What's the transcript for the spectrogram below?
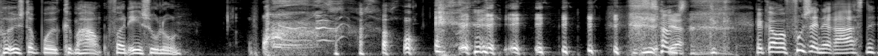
på Østerbro i København for et SU-lån. som Ja. gør mig fuldstændig rasende.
